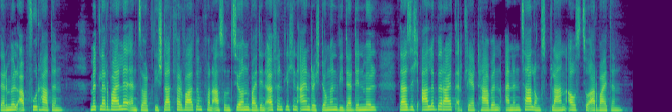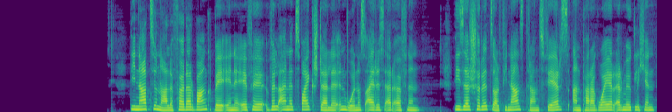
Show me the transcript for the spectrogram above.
der Müllabfuhr hatten. Mittlerweile entsorgt die Stadtverwaltung von Asunción bei den öffentlichen Einrichtungen wieder den Müll, da sich alle bereit erklärt haben, einen Zahlungsplan auszuarbeiten. Die nationale Förderbank BNF will eine Zweigstelle in Buenos Aires eröffnen. Dieser Schritt soll Finanztransfers an Paraguayer ermöglichen,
